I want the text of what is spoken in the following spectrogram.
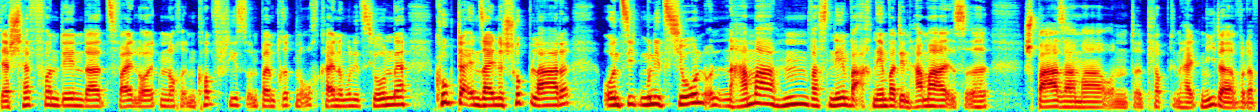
der Chef von denen da zwei Leuten noch in den Kopf schießt und beim dritten auch keine Munition mehr, guckt da in seine Schublade und sieht Munition und einen Hammer. Hm, was nehmen wir? Ach, nehmen wir den Hammer, ist äh, sparsamer und äh, kloppt den halt nieder. Oder,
